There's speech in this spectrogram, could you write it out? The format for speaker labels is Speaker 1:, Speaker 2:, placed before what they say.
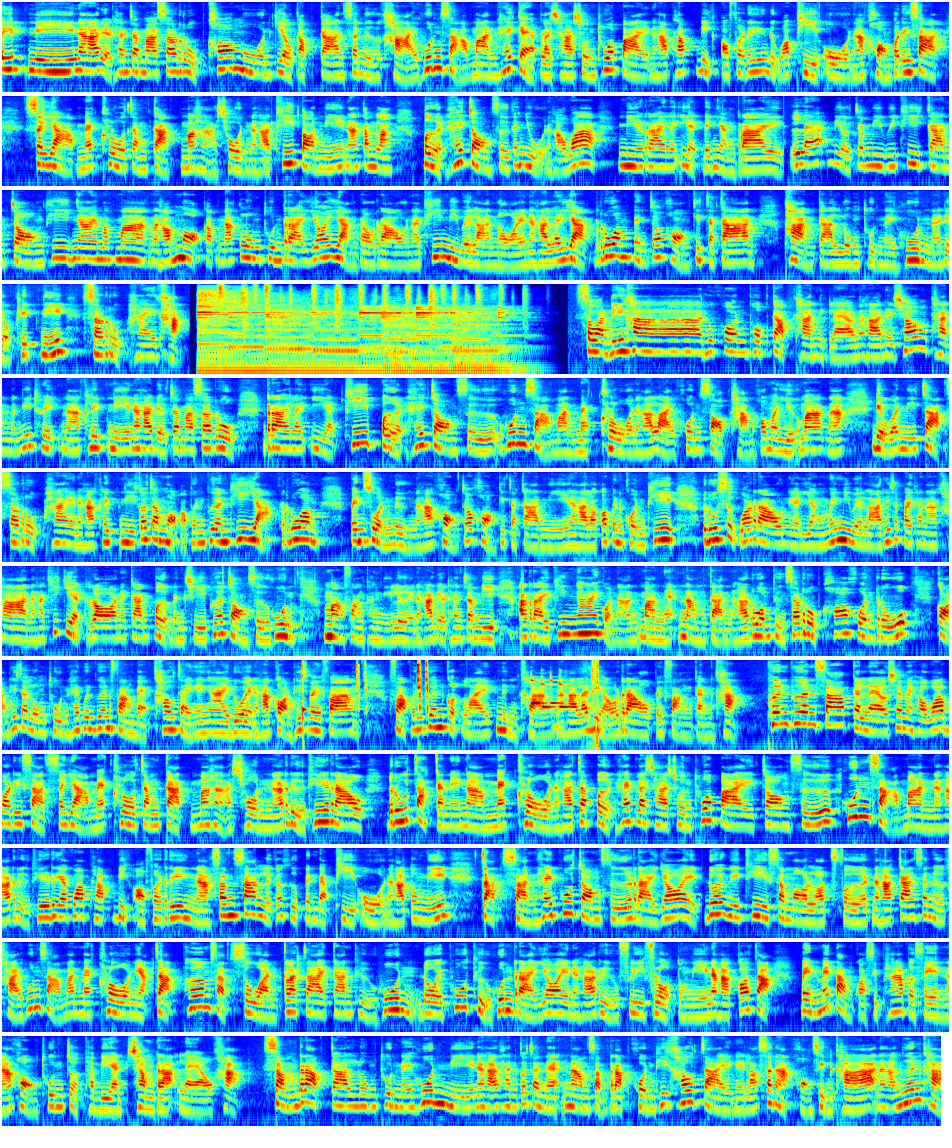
Speaker 1: ลิปนี้นะคะ เดี๋ยวท่านจะมาสรุปข้อมูลเกี่ยวกับการเสนอขายหุ้นสามัญให้แก่ประชาชนทั่วไปนะคะ Public Offering หรือว่า PO นะของบริษัทสยามแมคโครจำกัดมหาชนนะคะ ที่ตอนนี้นะกำลังเปิดให้จองซื้อกันอยู่นะคะ ว่ามีรายละเอียดเป็นอย่างไร และเดี๋ยวจะมีวิธีการจองที่ง่ายมากๆนะคะ เหมาะกับนักลงทุนรายย่อยอย่างเราๆนะที่มีเวลาน้อยนะคะ และอยากร่วมเป็นเจ้าของกิจการ ผ่านการลงทุนในหุ้นนะเดี๋ยวคลิปนี้สรุปให้ค่ะ สวัสดีค่ะ ทุกคนพบกับทันอีกแล้วนะคะ ในช่องทันมันนี่ทริกนะ คลิปนี้นะคะ เดี๋ยวจะมาสรุปรายละเอียดที่เปิดให้จองซื้อหุ้นสามัญแมคโครนะคะ หลายคนสอบถามเข้ามาเยอะมากนะ เดี๋ยววันนี้จะสรุปให้นะคะ คลิปนี้ก็จะเหมาะกับเพื่อนๆที่อยากร่วมเป็นส่วนหนึ่งนะคะ ของเจ้าของกิจการนี้นะคะแล้วก็เป็นคนที่รู้สึกว่าเราเนี่ยยังไม่มีเวลาที่จะไปธนาคารนะคะขี้เกียจรอในการเปิดบัญชีเพื่อจองซื้อหุ้นมาฟังทางนี้เลยนะคะ เดี๋ยวท่านจะมีอะไรที่ง่ายกว่านั้นมาแนะนำกันนะคะรวมถึงสรุปข้อควรรู้ ก่อนที่จะลงทุนให้เพื่อนๆ ฟังแบบเข้าใจง่าย ๆ ด้วยนะคะ ก่อนที่จะไปฟังฝากเพื่อนๆกดไลค์หนึ่งครั้งนะคะ แล้วเดี๋ยวเราไปฟังกันค่ะ เพื่อนๆ ทราบกันแล้วใช่ไหมคะว่าบริษัทสยามแมคโครจำกัดมหาชนนะหรือที่เรารู้จักกันในนามแมคโครนะคะจะเปิดให้ประชาชนทั่วไปจองซื้อหุ้นสามัญนนะคะหรือที่เรียกว่า Public Offering นะสั้นๆ เลยก็คือเป็นแบบ PO นะคะตรงนี้จัดสรรให้ผู้จองซื้อรายย่อย ด้วยวิธี small lot first นะคะการเสนอขายหุ้นสามัญแมคโครเนี่ยจะเพิ่มสัดส่วนกระจายการถือหุ้น โดยผู้ถือหุ้นรายย่อยนะคะหรือ free float ตรงนี้นะคะก็จะ เป็นไม่ต่ำกว่า 15%นะของทุนจดทะเบียนชำระแล้วค่ะ สำหรับการลงทุนในหุ้นนี้นะคะท่านก็จะแนะนำสำหรับคนที่เข้าใจในลักษณะของสินค้านะคะ เงื่อนไข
